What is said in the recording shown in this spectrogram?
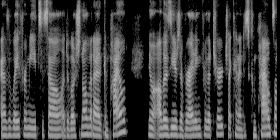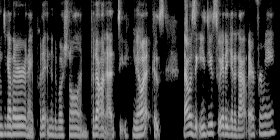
as a way for me to sell a devotional that I had compiled. You know, all those years of writing for the church, I kind of just compiled some together and I put it in a devotional and put it on Etsy. You know what? Because that was the easiest way to get it out there for me.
